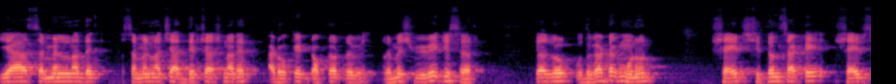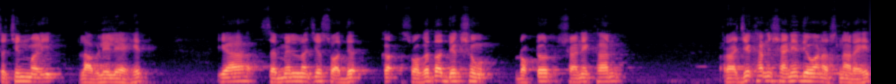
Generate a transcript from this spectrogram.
या संमेलनाध्य संमेलनाचे अध्यक्ष असणार आहेत ॲडव्होकेट डॉक्टर रवे रमेश विवेकी सर त्याजवळ उद्घाटक म्हणून शाहीर शीतल साठे शाहीर सचिन माळी लाभलेले आहेत. या संमेलनाचे स्वाध्या का स्वागताध्यक्ष डॉक्टर शाने खान राजे खान शाने देवाण असणार आहेत.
